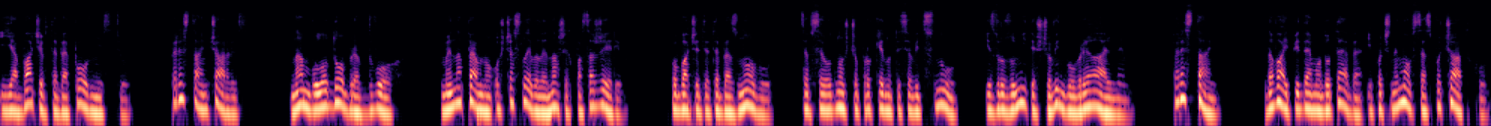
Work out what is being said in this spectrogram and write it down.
і я бачив тебе повністю. Перестань, Чарльз. Нам було добре вдвох. Ми, напевно, ощасливили наших пасажирів. Побачити тебе знову це все одно, що прокинутися від сну і зрозуміти, що він був реальним. Перестань. Давай підемо до тебе і почнемо все спочатку.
